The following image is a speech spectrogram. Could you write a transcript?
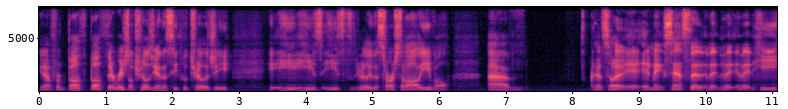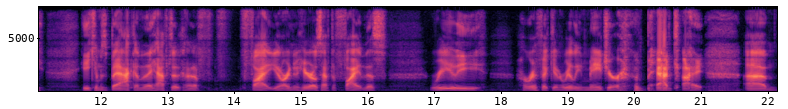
You know, for both both the original trilogy and the sequel trilogy, he, he he's he's really the source of all evil. Um, and so it, it makes sense that, that that he he comes back and they have to kind of fight. You know, our new heroes have to fight this really horrific and really major bad guy. Um,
